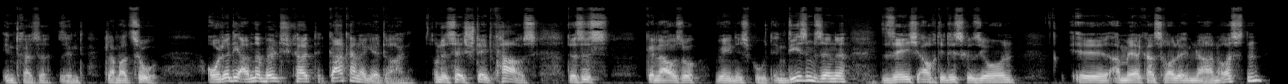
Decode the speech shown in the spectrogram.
Interesse sind, Klammer zu. Oder die andere Möglichkeit, gar keiner geht rein. Und es entsteht Chaos. Das ist genauso wenig gut. In diesem Sinne sehe ich auch die Diskussion äh, Amerikas Rolle im Nahen Osten,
